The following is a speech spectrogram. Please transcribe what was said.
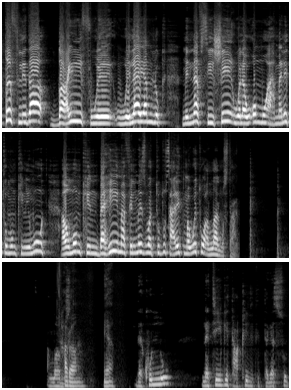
الطفل ده ضعيف و... ولا يملك من نفسه شيء ولو أمه أهملته ممكن يموت أو ممكن بهيمة في المزود تدوس عليه تموته. الله المستعان. الله المستعان. حرام. يا ده كله نتيجة عقيدة التجسد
